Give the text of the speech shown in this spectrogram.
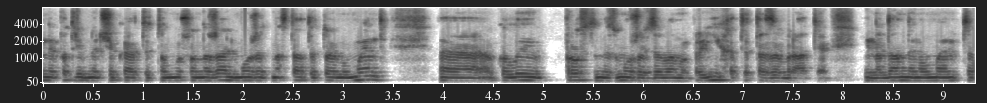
не потрібно чекати, тому що, на жаль, може настати той момент, е, коли просто не зможуть за вами приїхати та забрати. І на даний момент е,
